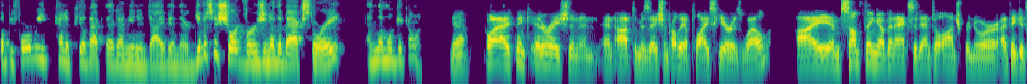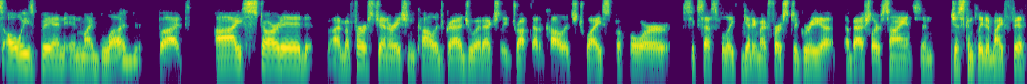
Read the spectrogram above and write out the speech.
But before we kind of peel back that onion and dive in there, give us a short version of the backstory and then we'll get going. Yeah. Well, I think iteration and, and optimization probably applies here as well. I am something of an accidental entrepreneur. I think it's always been in my blood, but I started, I'm a first generation college graduate, actually dropped out of college twice before successfully getting my first degree, a, a Bachelor of Science, and just completed my fifth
